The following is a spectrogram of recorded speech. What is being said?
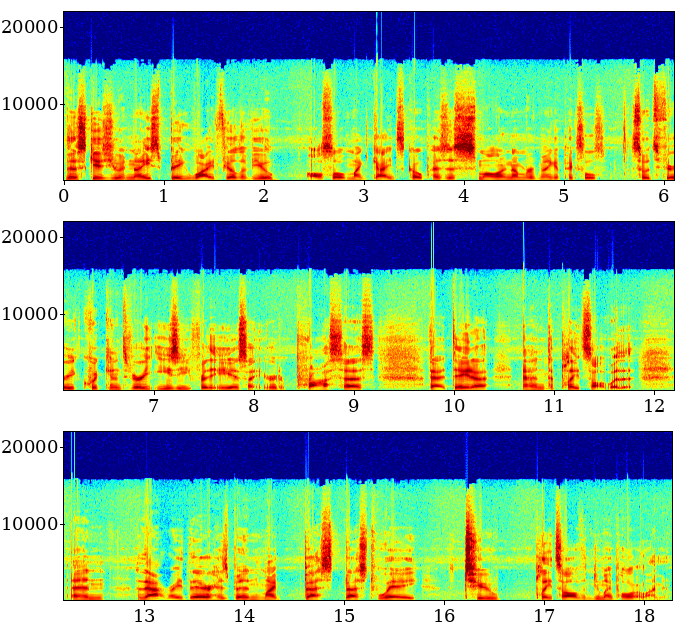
This gives you a nice big wide field of view. Also, my guide scope has a smaller number of megapixels, so it's very quick and it's very easy for the ASI Air to process that data and to plate solve with it. And that right there has been my best, best way to plate solve and do my polar alignment.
